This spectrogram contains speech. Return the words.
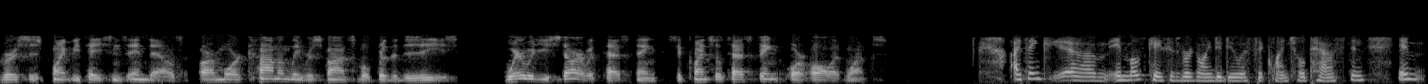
versus point mutations indels, are more commonly responsible for the disease? Where would you start with testing, sequential testing or all at once? I think um, in most cases we're going to do a sequential test. And in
